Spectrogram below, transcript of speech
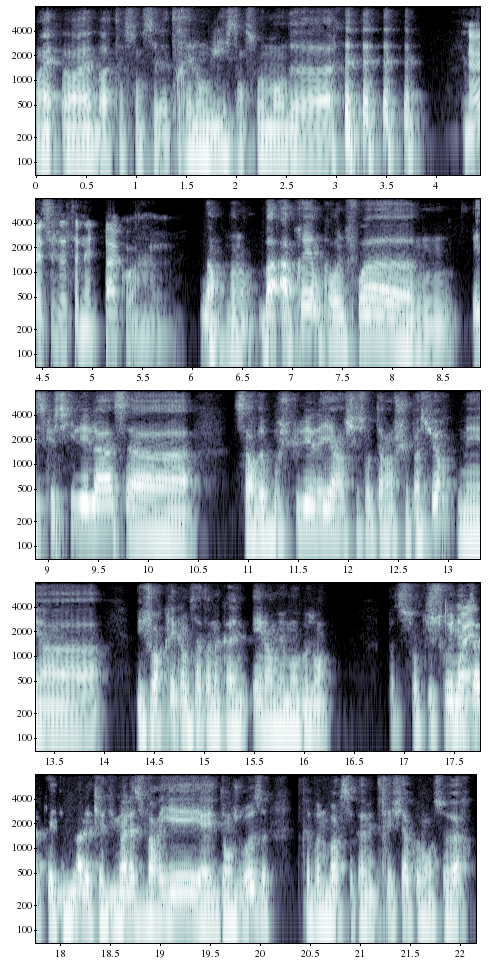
Ouais, ouais, bah de toute façon, c'est la très longue liste en ce moment de. ouais, c'est ça, ça n'aide pas, quoi. Non, non, non. Bah après, encore une fois, euh, est-ce que s'il est là, ça, ça aurait bousculé la hiérarchie sur le terrain? Je suis pas sûr, mais euh, des joueurs clés comme ça, tu en as quand même énormément besoin. Surtout sur une attaque qui a, du mal, qui a du mal à se varier et à être dangereuse. Très bonne c'est quand même très fiable comme receveur.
